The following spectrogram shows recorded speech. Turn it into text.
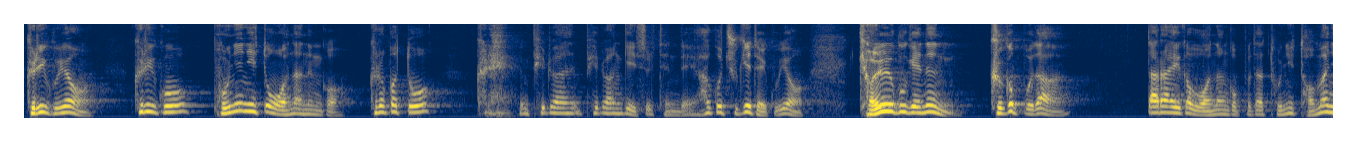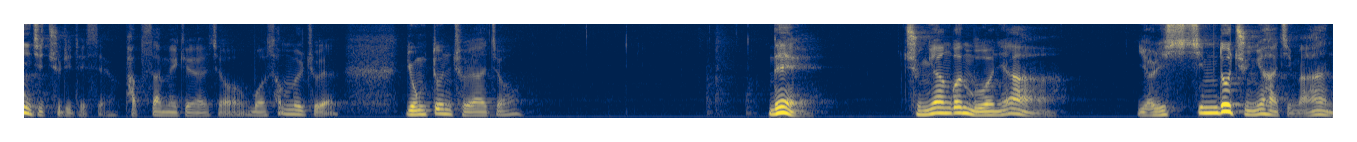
그리고요, 그리고 본인이 또 원하는 거, 그런 것도 그래, 필요한, 필요한 게 있을 텐데 하고 주게 되고요. 결국에는 그것보다 딸아이가 원한 것보다 돈이 더 많이 지출이 됐어요. 밥 사 먹여야죠. 뭐 선물 줘야 용돈 줘야죠. 네. 중요한 건 무엇냐? 열심도 중요하지만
